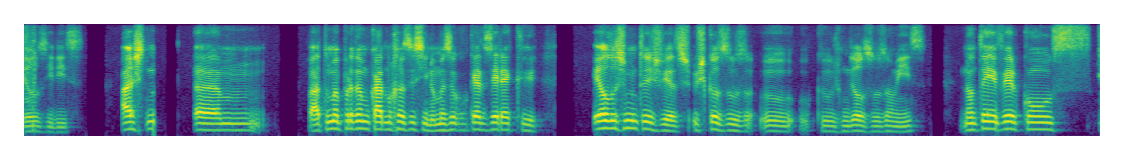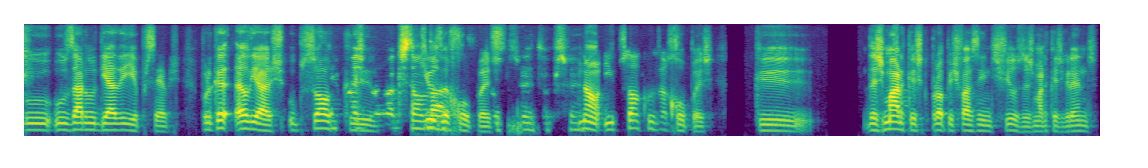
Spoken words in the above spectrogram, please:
deles e disse. Acho que hum, pá, estou-me a perder um bocado no raciocínio, mas o que eu quero dizer é que eles muitas vezes, os que eles usam, o, o que os modelos usam isso, não tem a ver com o, o- o usar no dia a dia, percebes? Porque, aliás, o pessoal É que, que usa roupas, Estou a perceber, não, e o pessoal que usa roupas que das marcas que próprias fazem desfiles, das marcas grandes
